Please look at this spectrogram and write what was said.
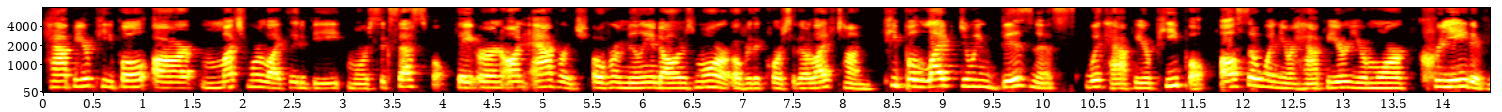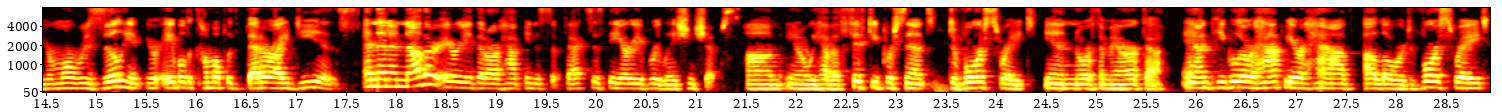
happier people are much more likely to be more successful. They earn on average over a million dollars more over the course of their lifetime. People like doing business with happier people. Also, when you're happier, you're more creative, you're more resilient, you're able to come up with better ideas. And then another area that our happiness affects is the area of relationships. Um, you know, we have a 50% divorce rate in North America. And people who are happier have a lower divorce rate.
